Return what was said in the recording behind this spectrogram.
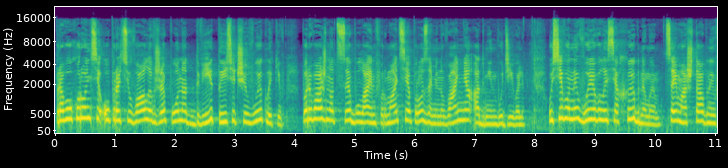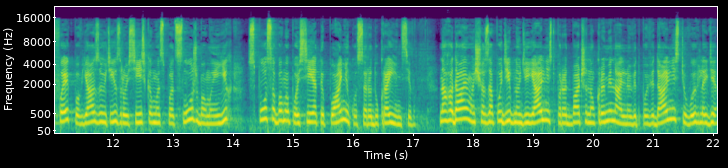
Правоохоронці опрацювали вже понад дві тисячі викликів. Переважно це була інформація про замінування адмінбудівель. Усі вони виявилися хибними. Цей масштабний фейк пов'язують із російськими спецслужбами і їх способами посіяти паніку серед українців. Нагадаємо, що за подібну діяльність передбачено кримінальну відповідальність у вигляді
